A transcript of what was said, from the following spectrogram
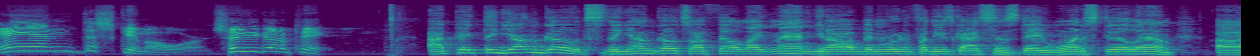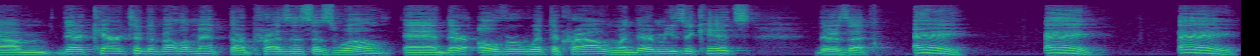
and the Skimmerhorns. Who are you going to pick? I picked the Young Goats. The Young Goats, I felt like, man, you know, I've been rooting for these guys since day one, still am um, their character development, their presence as well, and they're over with the crowd when their music hits. There's a hey, hey, hey.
